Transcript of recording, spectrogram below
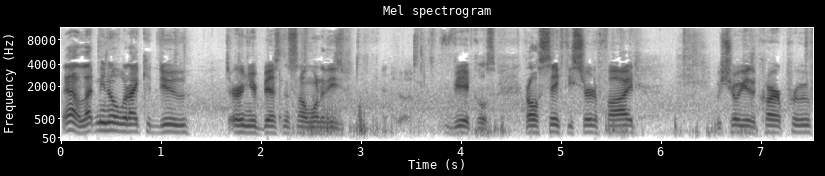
yeah, let me know what I could do to earn your business on one of these vehicles. They're all safety certified. We show you the CarProof.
